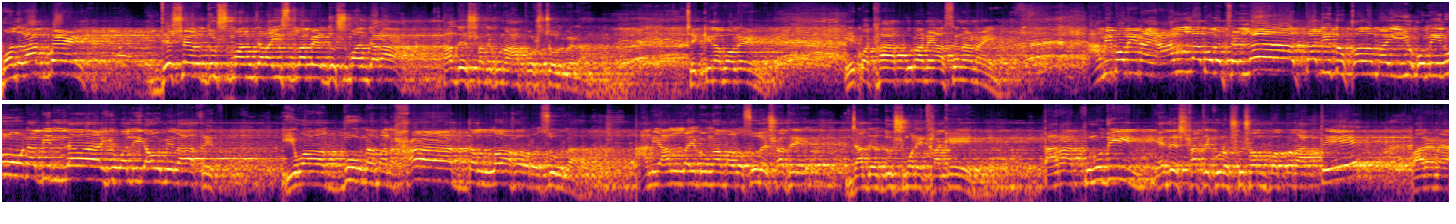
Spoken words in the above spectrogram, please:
মনে রাখবেন, দেশের দুশ্মন যারা, ইসলামের দুশ্মন যারা, তাদের সাথে কোনো আপোষ চলবে না। ঠিক কিনা বলেন? এ কথা কোরআনে আছে না নাই? আমি বলি নাই, আল্লাহ বলেছেন আমি আল্লাহ এবং আমার রসুলের সাথে যাদের দুশ্মনী থাকে, তারা কোনোদিন এদের সাথে কোনো সুসম্পর্ক রাখতে পারে না।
